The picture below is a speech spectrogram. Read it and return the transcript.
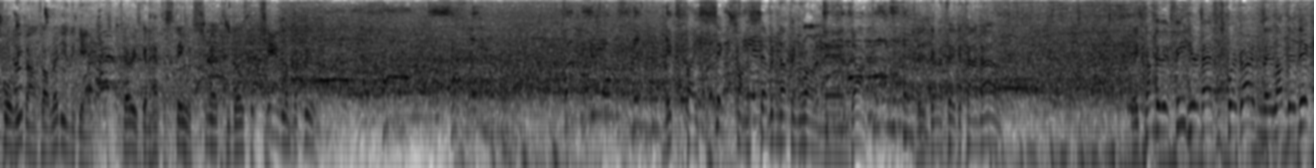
Four rebounds already in the game. Terry's going to have to stay with Smith. He goes to Chandler for two. Knicks by six on a 7 nothing run. And Doc is going to take a timeout. They come to their feet here at Madison Square Garden. They love their Knicks.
